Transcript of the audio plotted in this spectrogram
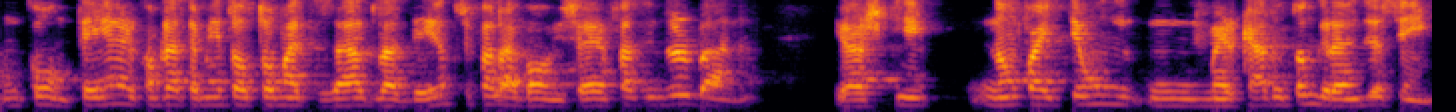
um container completamente automatizado lá dentro e falar, bom, isso é fazenda urbana. Eu acho que não vai ter um, um mercado tão grande assim.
